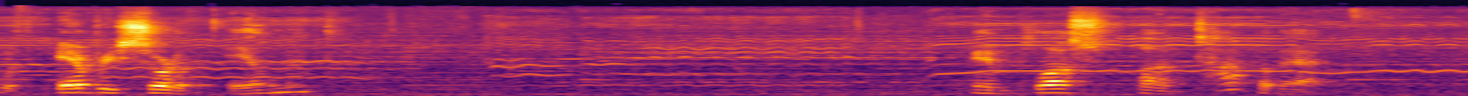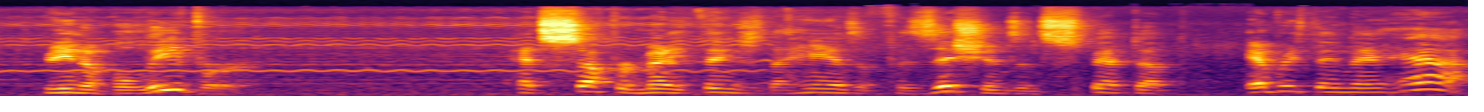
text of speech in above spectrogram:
with every sort of ailment. And plus, on top of that, being a believer, had suffered many things at the hands of physicians and spent up everything they had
